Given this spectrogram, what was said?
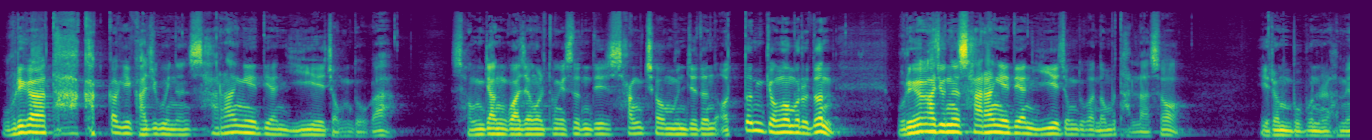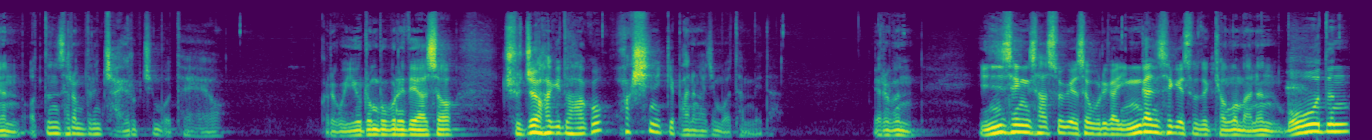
우리가 다 각각이 가지고 있는 사랑에 대한 이해 정도가 성장 과정을 통해서든지 상처 문제든 어떤 경험으로든 우리가 가지고 있는 사랑에 대한 이해 정도가 너무 달라서 이런 부분을 하면 어떤 사람들은 자유롭지 못해요. 그리고 이런 부분에 대해서 주저하기도 하고 확신 있게 반응하지 못합니다. 여러분, 인생사 속에서 우리가 인간 세계에서도 경험하는 모든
